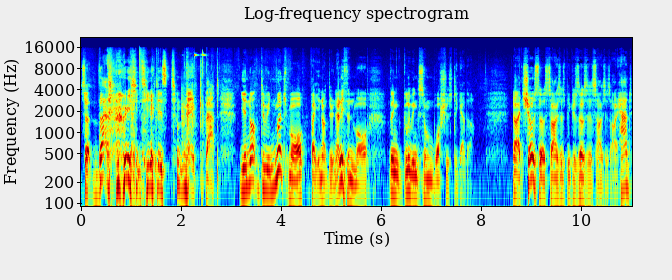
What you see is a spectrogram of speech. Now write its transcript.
So that's how easy it is to make that. You're not doing much more, in fact you're not doing anything more, than gluing some washers together. Now I chose those sizes because those are the sizes I had.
